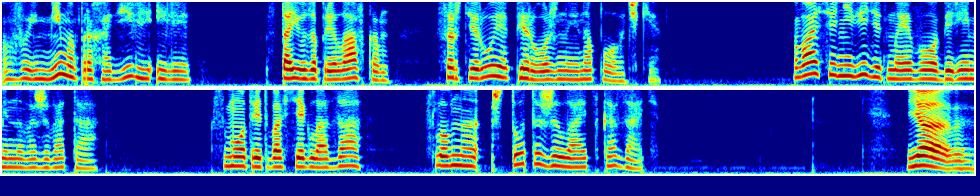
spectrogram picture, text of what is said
Вы мимо проходили или...» Стою за прилавком, сортируя пирожные на полочке. Вася не видит моего беременного живота. Смотрит во все глаза, словно что-то желает сказать. «Я э,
